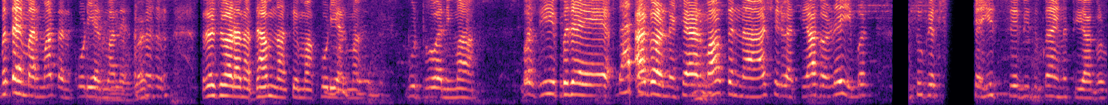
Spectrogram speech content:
બતાય મારા માતાને કોડિયાર માને રજવાડાના ધામના છે માં કોડિયારમાં બુટ ભવાની માં. બસ એ બધા આગળ ને શહેર માવતરના આશીર્વાદથી આગળ રહી. બસ શુભેચ્છા ઈ જ છે બીજું કાંઈ નથી આગળ.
